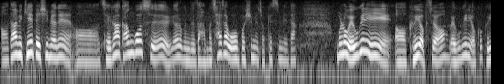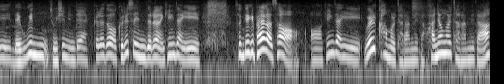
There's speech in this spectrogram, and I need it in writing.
어, 다음에 기회 되시면은 어, 제가 간 곳을 여러분들도 한번 찾아오 보시면 좋겠습니다. 물론 외국인이 어, 거의 없죠. 외국인이 없고 거의 내국인 중심인데 그래도 그리스인들은 굉장히 성격이 밝아서 어, 굉장히 웰컴을 잘합니다. 환영을 잘합니다.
